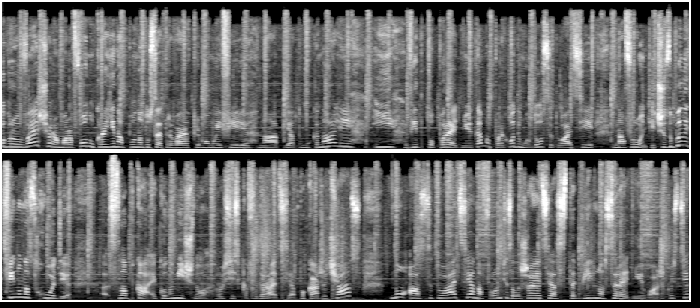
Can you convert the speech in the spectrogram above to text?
Доброго вечора. Марафон Україна понад усе триває в прямому ефірі на п'ятому каналі. І від попередньої теми переходимо до ситуації на фронті. Чи зупинить війну на сході е, слабка економічно Російська Федерація? Покаже час. Ну а ситуація на фронті залишається стабільно середньої важкості.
